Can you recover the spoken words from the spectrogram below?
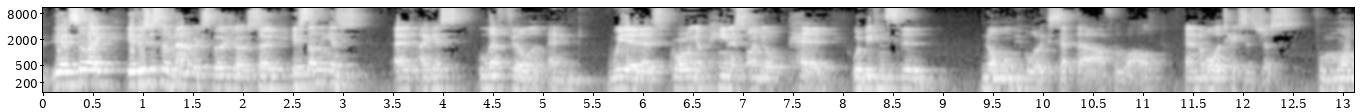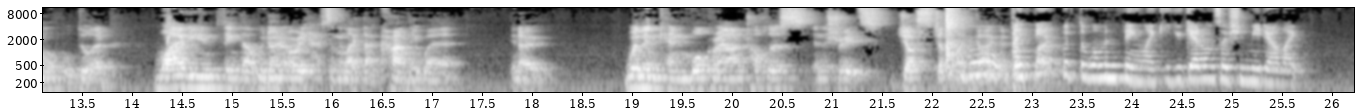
yeah, so like if it's just a matter of exposure, so if something is, uh, I guess, left field and weird as growing a penis on your head would be considered normal, people would accept that after a while, and all it takes is just for more and more people to do it. Why do you think that we don't already have something like that currently, where you know women can walk around topless in the streets just just like a guy Well, could? I think like, with the woman thing, like you get on social media, like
